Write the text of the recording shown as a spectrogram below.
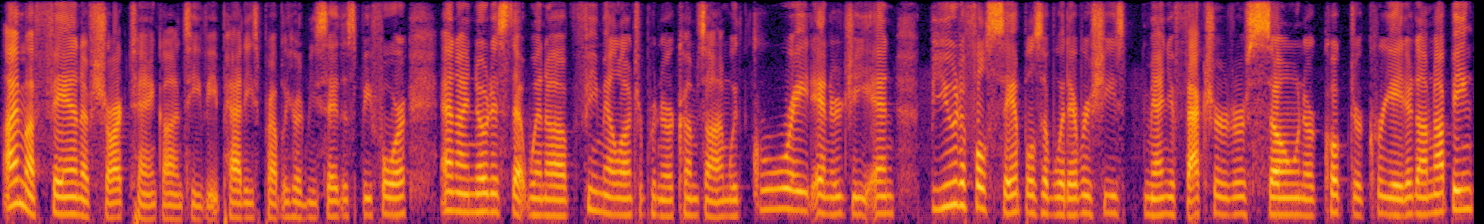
I'm a fan of Shark Tank on TV. Patti's probably heard me say this before. And I noticed that when a female entrepreneur comes on with great energy and beautiful samples of whatever she's manufactured or sewn or cooked or created. I'm not being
